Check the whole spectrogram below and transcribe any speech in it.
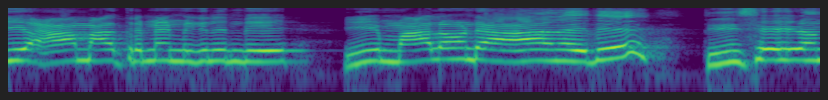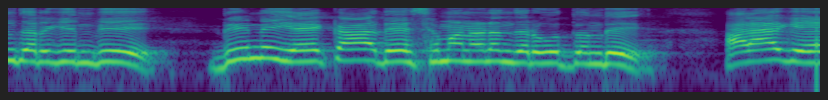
ఈ ఆ మాత్రమే మిగిలింది. ఈ మాలో ఉండే ఆ అనేది తీసేయడం జరిగింది. దీన్ని ఏకాదేశం అనడం జరుగుతుంది. అలాగే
